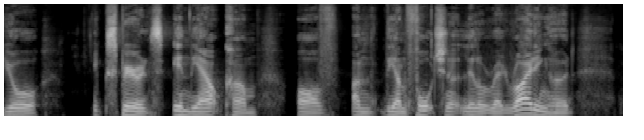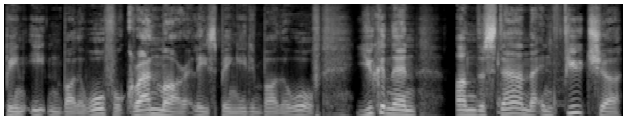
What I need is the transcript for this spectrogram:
your experience in the outcome of un- the unfortunate little Red Riding Hood being eaten by the wolf, or grandma at least being eaten by the wolf, you can then understand that in future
